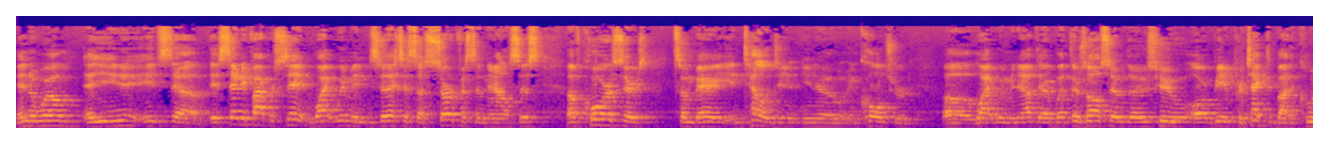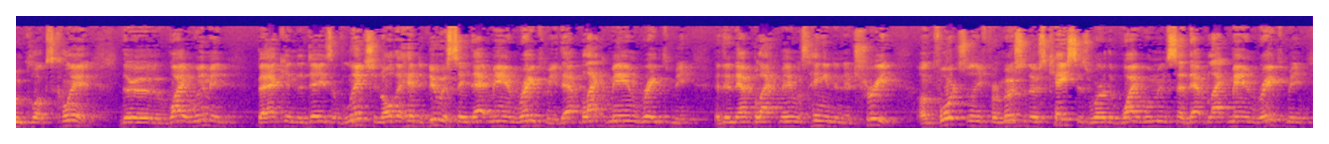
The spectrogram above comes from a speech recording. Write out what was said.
in the world? Uh, it's uh, it's 75% white women, so that's just a surface analysis. Of course, there's some very intelligent, you know, and cultured uh, white women out there, but there's also those who are being protected by the Ku Klux Klan. The white women back in the days of lynching, all they had to do was say, that man raped me, that black man raped me, and then that black man was hanging in a tree. Unfortunately, for most of those cases where the white woman said, that black man raped me,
